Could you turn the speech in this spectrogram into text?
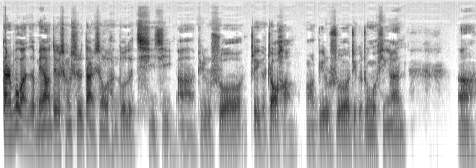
但是不管怎么样，这个城市诞生了很多的奇迹啊，比如说这个招行啊，比如说这个中国平安啊，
